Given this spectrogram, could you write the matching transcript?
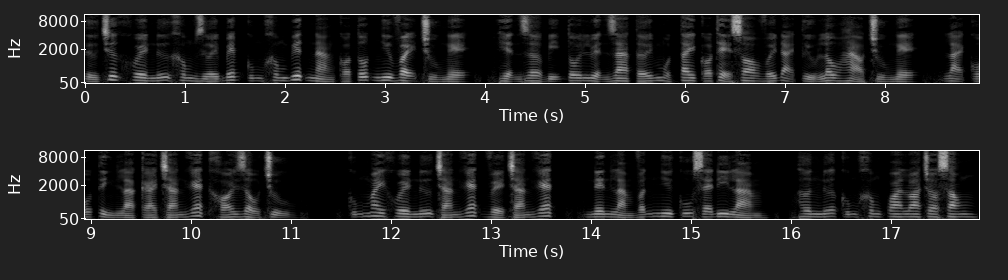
từ trước khuê nữ không dưới bếp cũng không biết nàng có tốt như vậy chủ nghệ, hiện giờ bị tôi luyện ra tới một tay có thể so với đại tử lâu hảo chủ nghệ, lại cố tình là cái chán ghét khói dầu chủ. Cũng may khuê nữ chán ghét về chán ghét, nên làm vẫn như cũ sẽ đi làm, hơn nữa cũng không qua loa cho xong,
